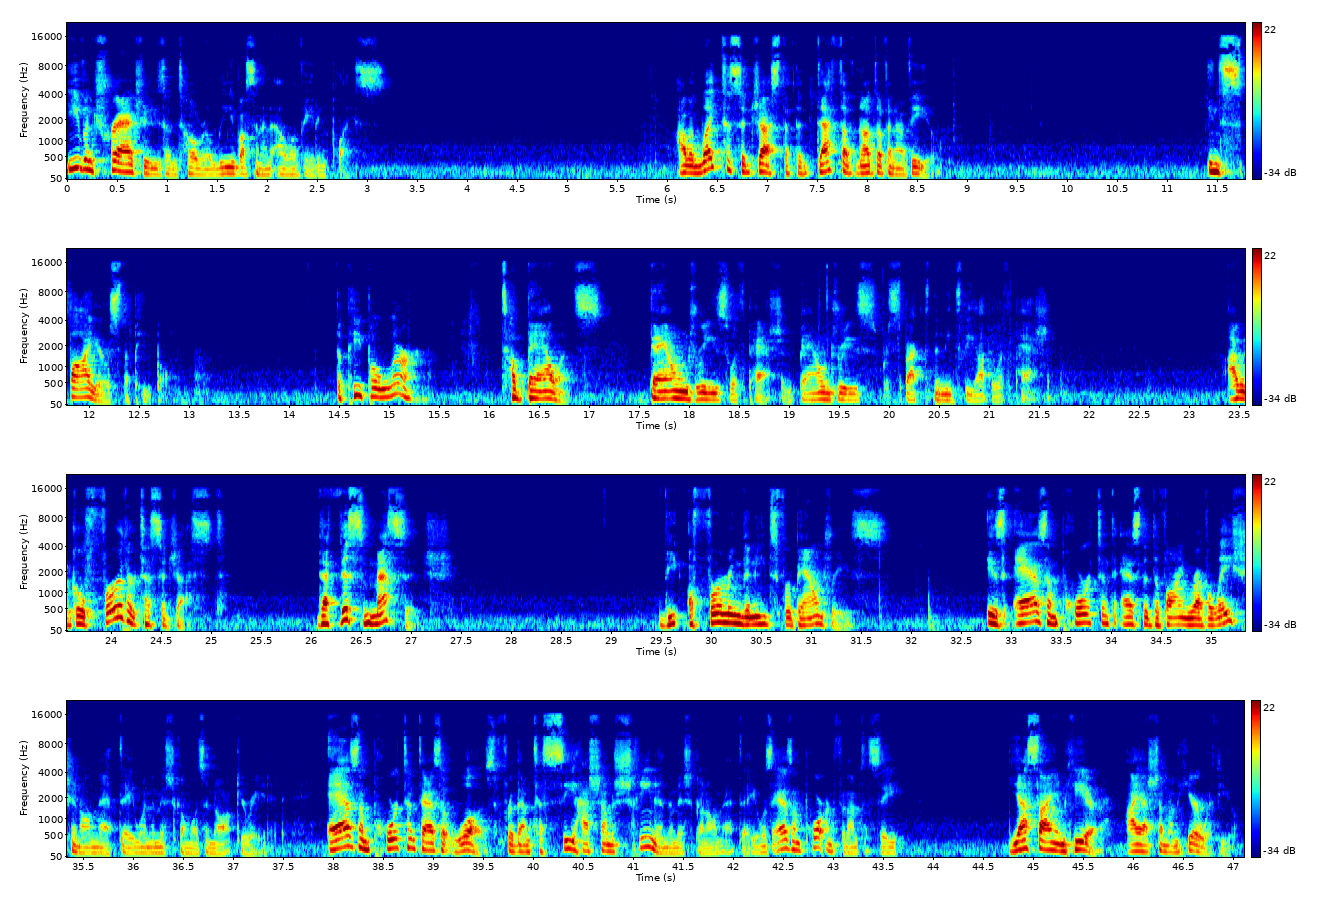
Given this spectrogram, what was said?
Even tragedies in Torah leave us in an elevating place. I would like to suggest that the death of Nadav and Avihu inspires the people. The people learn to balance boundaries with passion, boundaries, respect the needs of the other with passion. I would go further to suggest that this message, the affirming the needs for boundaries, is as important as the divine revelation on that day when the Mishkan was inaugurated. As important as it was for them to see Hashem Shechina in the Mishkan on that day, it was as important for them to see, yes, I am here. I, Hashem, I'm here with you.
